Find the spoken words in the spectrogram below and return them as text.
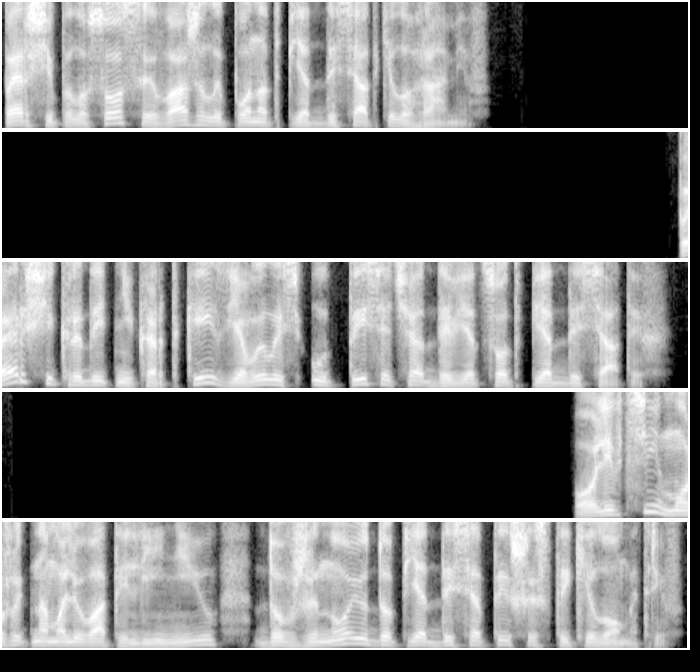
Перші пилососи важили понад 50 кілограмів. Перші кредитні картки з'явились у 1950-х. Олівці можуть намалювати лінію довжиною до 56 кілометрів.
